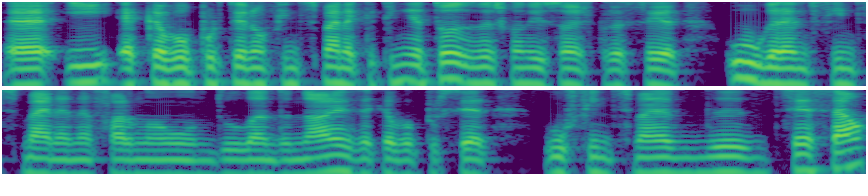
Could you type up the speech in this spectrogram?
uh, e acabou por ter um fim de semana que tinha todas as condições para ser o grande fim de semana na Fórmula 1 do Lando Norris, acabou por ser o fim de semana de, de sessão,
